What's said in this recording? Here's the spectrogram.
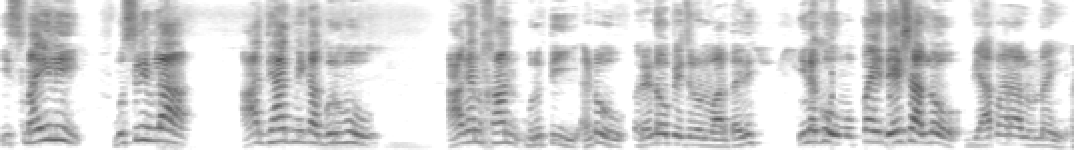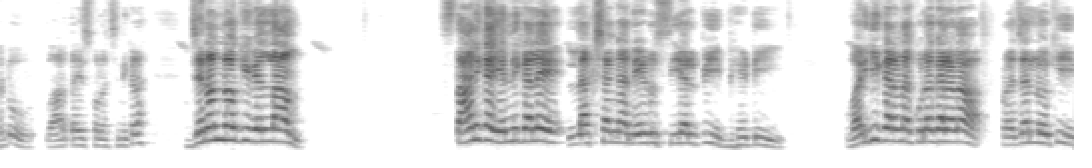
ఈ ముస్లింల ఆధ్యాత్మిక గురువు ఆగన్ ఖాన్ మృతి అంటూ రెండవ పేజీలోని వార్త ఇది. ఈయనకు ముప్పై దేశాల్లో వ్యాపారాలు ఉన్నాయి అంటూ వార్త తీసుకొని వచ్చింది ఇక్కడ. జనంలోకి వెళ్దాం. స్థానిక ఎన్నికలే లక్ష్యంగా నేడు సిఎల్పి భేటీ. వర్గీకరణ కులగలన ప్రజల్లోకి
